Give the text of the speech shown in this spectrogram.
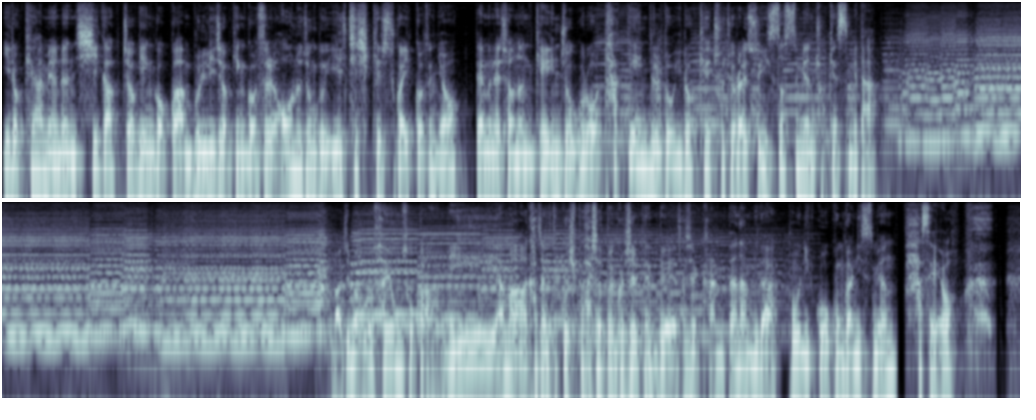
이렇게 하면은 시각적인 것과 물리적인 것을 어느 정도 일치시킬 수가 있거든요. 때문에 저는 개인적으로 타 게임들도 이렇게 조절할 수 있었으면 좋겠습니다. 마지막으로 사용 소감이 아마 가장 듣고 싶어 하셨던 것일 텐데 사실 간단합니다. 돈 있고 공간 있으면 하세요.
